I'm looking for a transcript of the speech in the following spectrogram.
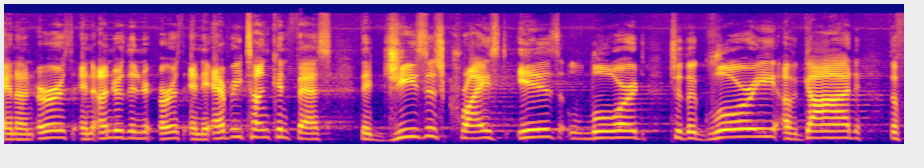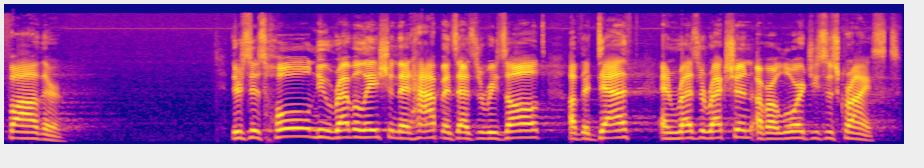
and on earth and under the earth, and every tongue confess that Jesus Christ is Lord to the glory of God the Father. There's this whole new revelation that happens as a result of the death and resurrection of our Lord Jesus Christ.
